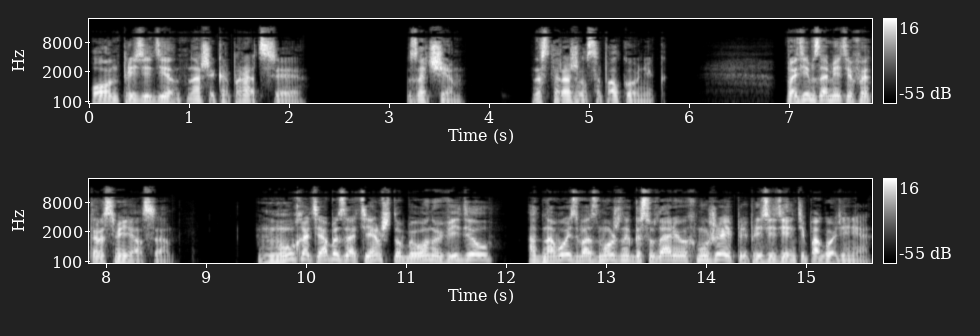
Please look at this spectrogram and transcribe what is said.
Он президент нашей корпорации». «Зачем?» — насторожился полковник. Вадим, заметив это, рассмеялся. «Ну, хотя бы за тем, чтобы он увидел одного из возможных государевых мужей при президенте Погодине.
